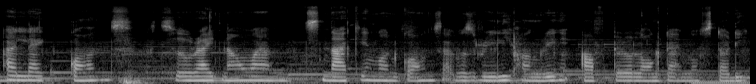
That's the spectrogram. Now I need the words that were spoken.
I like corns, so right now I'm snacking on corns. I was really hungry after a long time of study.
